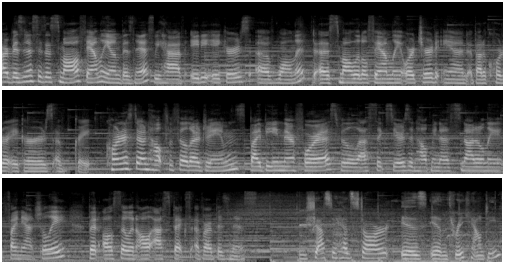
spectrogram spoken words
Our business is a small family-owned business. We have 80 acres of walnut, a small little family orchard, and about a quarter acres of grape. Cornerstone helped fulfill our dreams by being there for us for the last six years and helping us not only financially, but also in all aspects of our business. Shasta Head Start is in three counties,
